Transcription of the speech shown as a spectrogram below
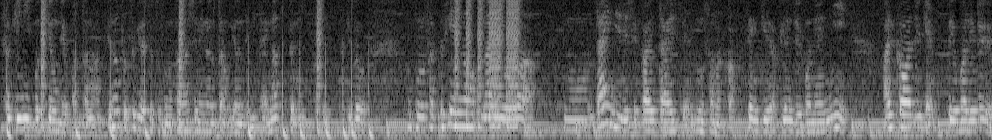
先にこっち読んでよかったなっていうのと次はちょっとその悲しみの歌を読んでみたいなって思ってるんだけどその作品の内容は第二次世界大戦のさなか1945年に相川事件と呼ばれる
